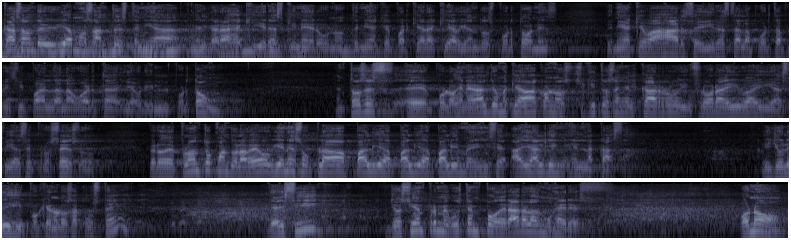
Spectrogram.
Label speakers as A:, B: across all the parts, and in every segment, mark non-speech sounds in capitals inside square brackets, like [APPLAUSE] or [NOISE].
A: casa donde vivíamos antes tenía el garaje aquí, era esquinero, uno tenía que parquear aquí, habían dos portones, tenía que bajarse, ir hasta la puerta principal, dar la huerta y abrir el portón. Entonces, eh, por lo general yo me quedaba con los chiquitos en el carro y Flora iba y hacía ese proceso. Pero de pronto cuando la veo viene soplada, pálida, pálida, pálida y me dice, hay alguien en la casa. Y yo le dije, ¿por qué no lo sacó usted? Y ahí sí, yo siempre me gusta empoderar a las mujeres. ¿O no?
